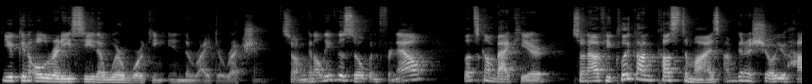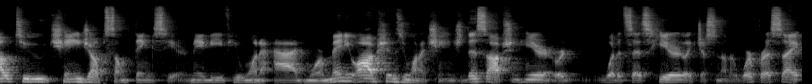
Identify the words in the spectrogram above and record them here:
you can already see that we're working in the right direction. So I'm going to leave this open for now. Let's come back here. So now if you click on customize, I'm going to show you how to change up some things here. Maybe if you want to add more menu options, you want to change this option here or what it says here, like just another WordPress site.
